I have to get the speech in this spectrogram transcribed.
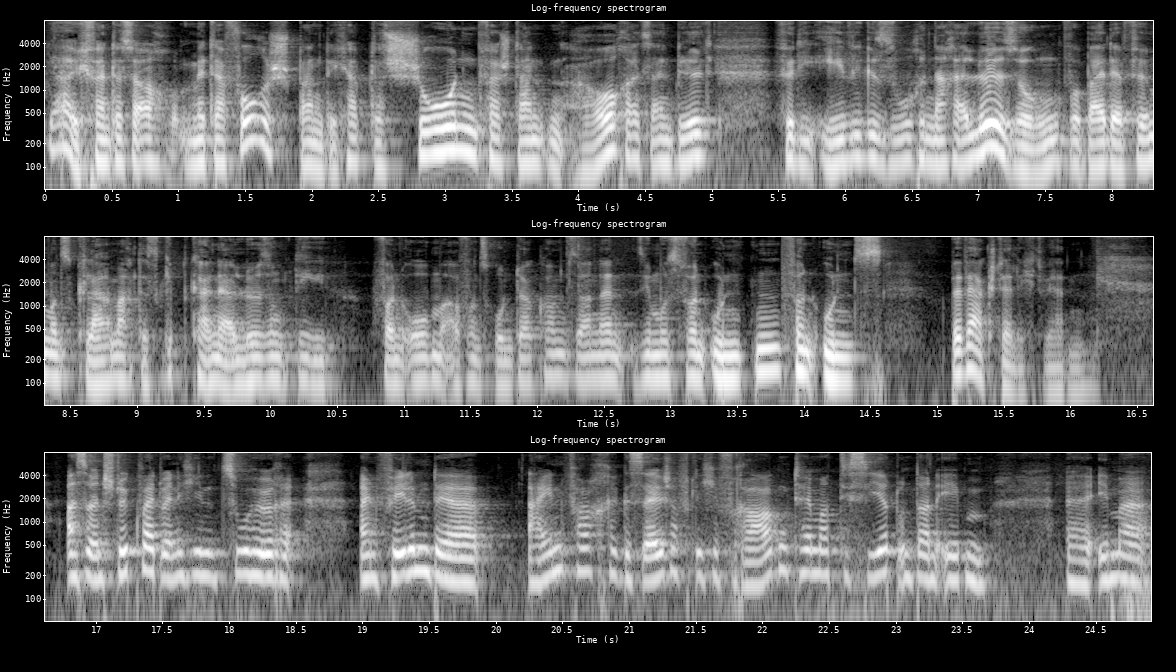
Ja, ich fand das auch metaphorisch spannend. Ich habe das schon verstanden, auch als ein Bild für die ewige Suche nach Erlösung, wobei der Film uns klar macht, es gibt keine Erlösung, die von oben auf uns runterkommt, sondern sie muss von unten, von uns bewerkstelligt werden. Also ein Stück weit, wenn ich Ihnen zuhöre, ein Film, der einfache gesellschaftliche Fragen thematisiert und dann eben äh, immer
